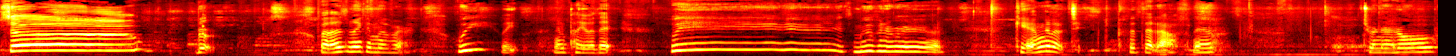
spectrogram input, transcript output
So, but let's make a mover. Wee, wait, I'm gonna play with it. Wee, moving around. Okay, I'm gonna put that off now. Turn it off.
